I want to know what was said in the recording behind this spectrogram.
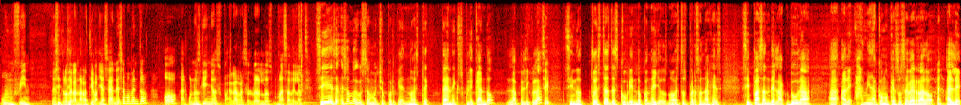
un fin dentro de la narrativa, ya sea en ese momento o algunos guiños para resolverlos más adelante. Sí, eso, eso me gusta mucho porque no te están explicando la película, Sí, sino tú estás descubriendo con ellos, ¿no? Estos personajes sí pasan de la duda a, a de, ah, mira, como que eso se ve raro, al de,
